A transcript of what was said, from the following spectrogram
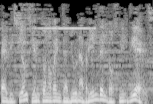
Edición 191 abril del 2010.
